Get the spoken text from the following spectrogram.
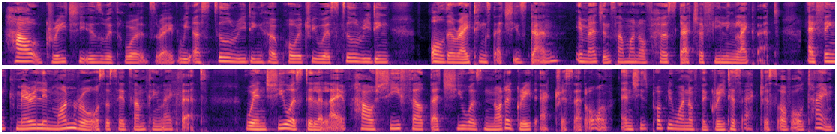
how great she is with words, right? We are still reading her poetry. We're still reading all the writings that she's done. Imagine someone of her stature feeling like that. I think Marilyn Monroe also said something like that when she was still alive, how she felt that she was not a great actress at all. And she's probably one of the greatest actresses of all time.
